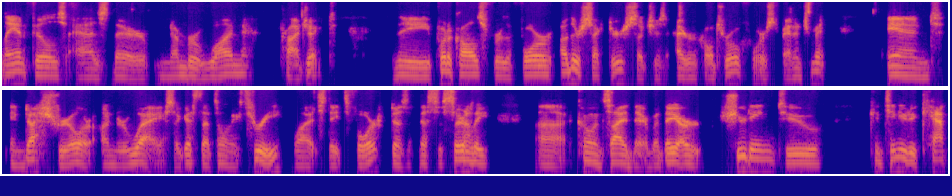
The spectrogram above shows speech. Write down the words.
landfills as their number one project. The protocols for the four other sectors, such as agricultural, forest management, and industrial, are underway. So I guess that's only three. Why it states four doesn't necessarily uh, coincide there, but they are shooting to continue to cap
